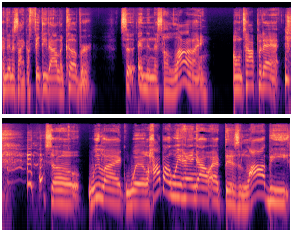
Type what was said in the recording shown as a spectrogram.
and then it's like a fifty dollar cover. So and then it's a line on top of that. So we like, well, how about we hang out at this lobby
